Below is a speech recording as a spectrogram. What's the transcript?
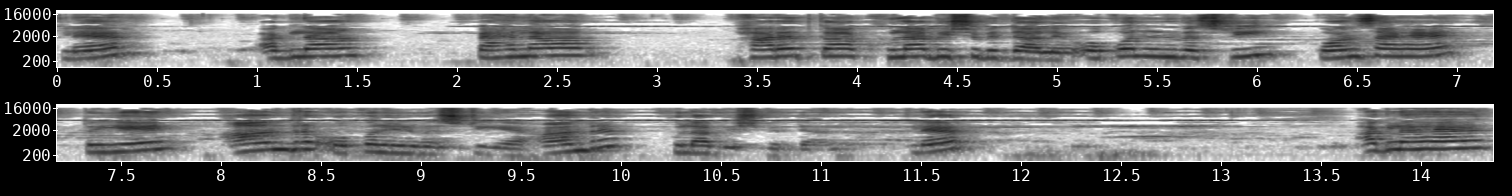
क्लियर अगला, पहला भारत का खुला विश्वविद्यालय ओपन यूनिवर्सिटी कौन सा है? तो ये आंध्र ओपन यूनिवर्सिटी है, आंध्र खुला विश्वविद्यालय। क्लियर अगला है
